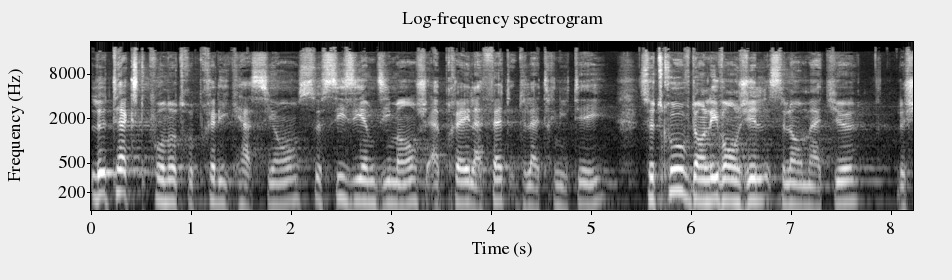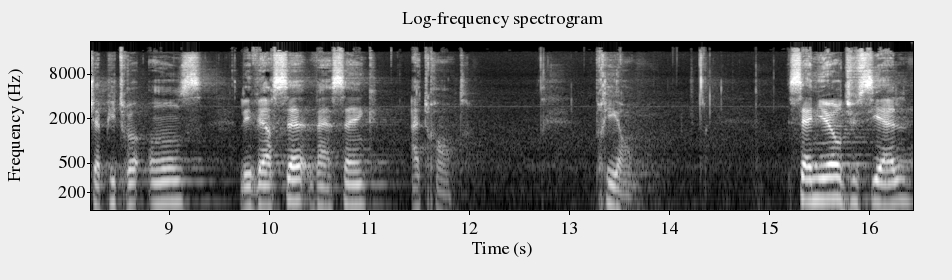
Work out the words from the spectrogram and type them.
Le texte pour notre prédication, ce sixième dimanche après la fête de la Trinité, se trouve dans l'Évangile selon Matthieu, le chapitre 11, les versets 25 à 30. Prions. Seigneur du ciel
